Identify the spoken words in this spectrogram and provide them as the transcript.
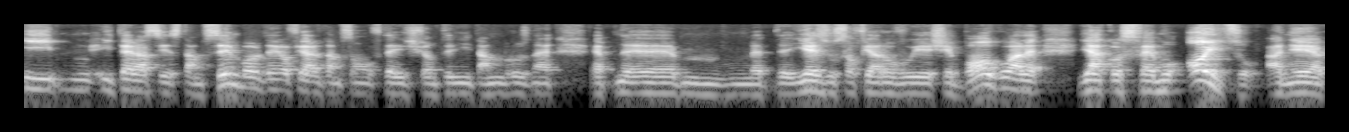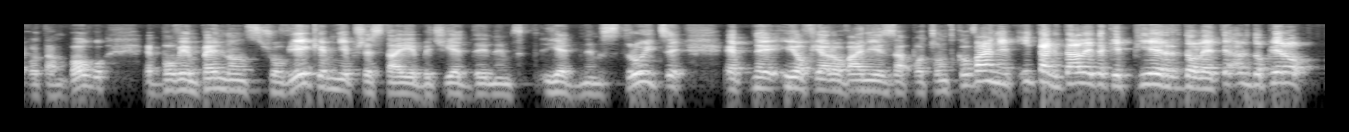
i, i teraz jest tam symbol tej ofiary, tam są w tej świątyni tam różne Jezus ofiarowuje się Bogu, ale jako swemu Ojcu, a nie jako tam Bogu, bowiem będąc człowiekiem nie przestaje być jedynym, jednym z trójcy i ofiarowanie jest zapoczątkowaniem i tak dalej, takie pierdolety, ale dopiero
